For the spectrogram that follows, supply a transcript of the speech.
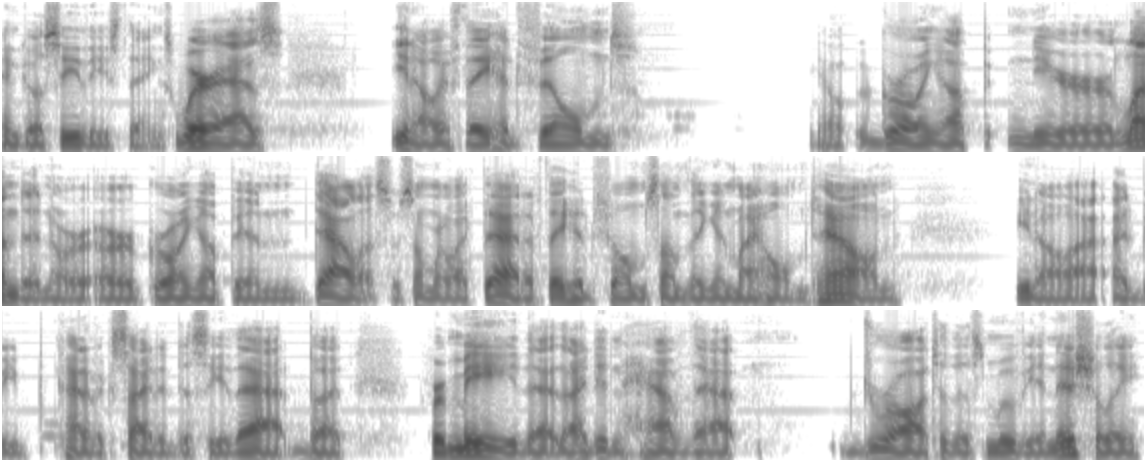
and go see these things." Whereas, you know, if they had filmed you know, growing up near London or, or growing up in Dallas or somewhere like that, if they had filmed something in my hometown, you know, I, I'd be kind of excited to see that. But for me, that I didn't have that draw to this movie initially.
